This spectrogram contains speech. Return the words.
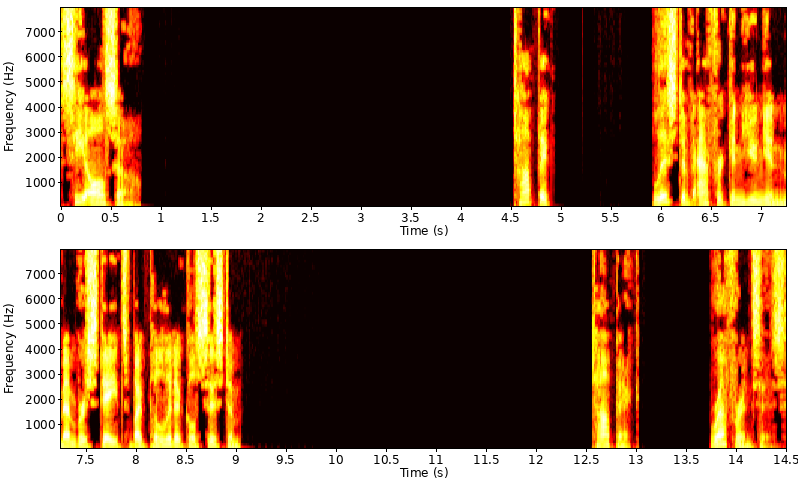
See also. List of African Union member states by political system. References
